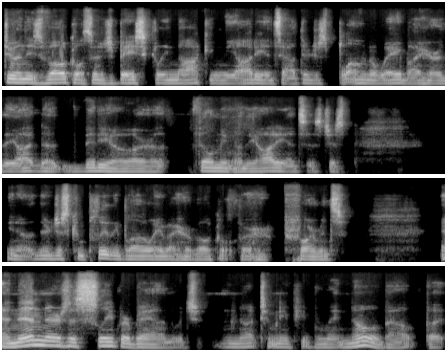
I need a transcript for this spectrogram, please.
doing these vocals and just basically knocking the audience out. They're just blown away by her. The, the video or filming of the audience is just, you know, they're just completely blown away by her vocal or her performance. And then there's a sleeper band, which not too many people may know about, but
